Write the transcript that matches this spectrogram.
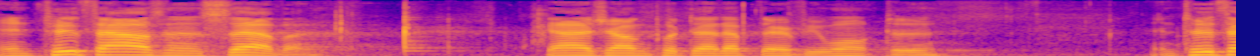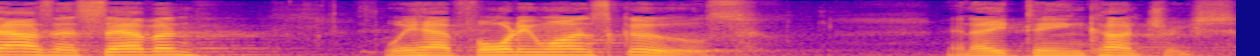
in 2007, guys, y'all can put that up there if you want to. In 2007, we have 41 schools in 18 countries.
